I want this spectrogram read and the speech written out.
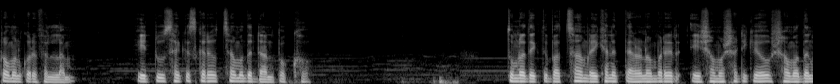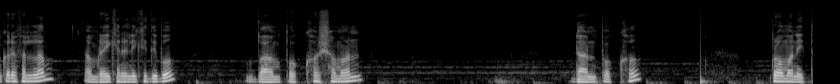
প্রমাণ করে ফেললাম। এই টু সেক স্কোয়ারে হচ্ছে আমাদের ডান পক্ষ। তোমরা দেখতে পাচ্ছ আমরা এখানে তেরো নম্বরের এই সমস্যাটিকেও সমাধান করে ফেললাম। আমরা এখানে লিখে দিব বাম পক্ষ সমান ডান পক্ষ প্রমাণিত।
